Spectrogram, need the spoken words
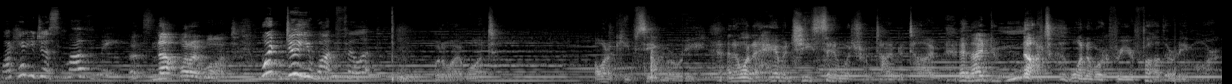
Why can't you just love me? That's not what I want. What do you want, Philip? What do I want? I want to keep seeing Marie, and I want a ham and cheese sandwich from time to time, and I do not want to work for your father anymore.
